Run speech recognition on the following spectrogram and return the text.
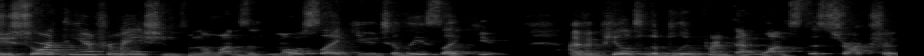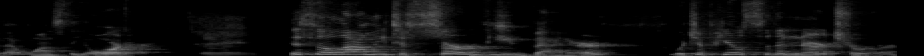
you sort the information from the ones that most like you to least like you? I've appealed to the blueprint that wants the structure, that wants the order. Mm-hmm. This will allow me to serve you better, which appeals to the nurturer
